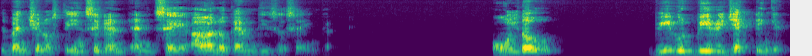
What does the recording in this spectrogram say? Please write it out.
the mention of the incident and say, ah, look, Ahmadis are saying that. Although we would be rejecting it.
